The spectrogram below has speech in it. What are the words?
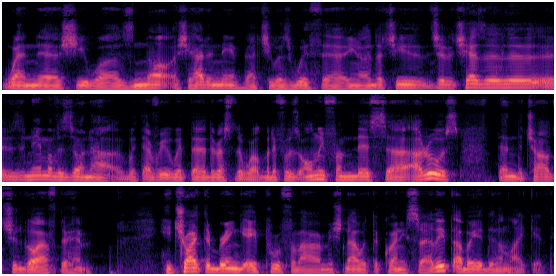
when uh, she was not, she had a name that she was with, uh, you know, that she she, she has a, a, name of a Zona with every, with the, the rest of the world. But if it was only from this uh, Arus, then the child should go after him. He tried to bring a proof from our Mishnah with the Kohen Israelit. Abaye didn't like it.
